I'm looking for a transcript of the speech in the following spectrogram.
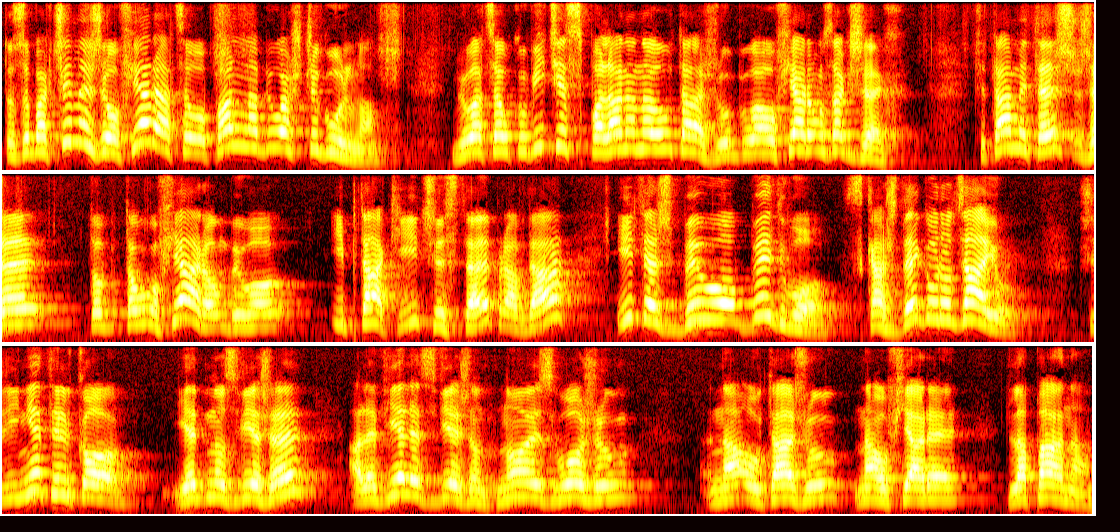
to zobaczymy, że ofiara całopalna była szczególna. Była całkowicie spalana na ołtarzu, była ofiarą za grzech. czytamy też, że to, tą ofiarą było i ptaki czyste, prawda? I też było bydło z każdego rodzaju. Czyli nie tylko jedno zwierzę, ale wiele zwierząt Noe złożył na ołtarzu, na ofiarę dla Pana.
